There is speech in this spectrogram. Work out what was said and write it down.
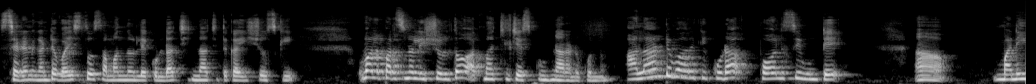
సడన్గా అంటే వయసుతో సంబంధం లేకుండా చిన్న చితక ఇష్యూస్కి వాళ్ళ పర్సనల్ ఇష్యూలతో ఆత్మహత్యలు చేసుకుంటున్నారు అనుకుందాం. అలాంటి వారికి కూడా పాలసీ ఉంటే మనీ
